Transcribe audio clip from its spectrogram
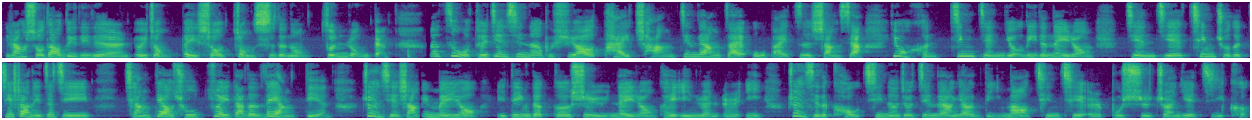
也让收到履历的人有一种备受重视的那种尊荣感。那自我推荐信呢，不需要太长，尽量在五百字上下，用很精简有力的内容，简洁清楚地介绍你自己。强调出最大的亮点，撰写上并没有一定的格式与内容，可以因人而异。撰写的口气呢，就尽量要礼貌、亲切而不失专业即可。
